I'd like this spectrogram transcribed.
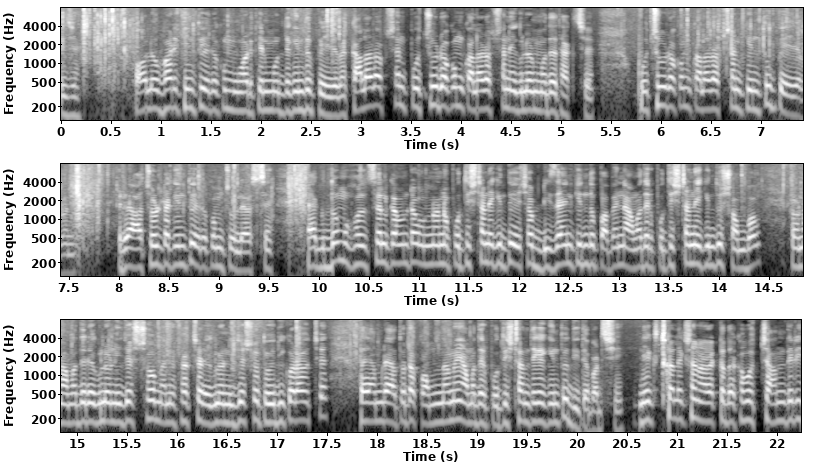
এই যে অল ওভার কিন্তু এরকম ওয়ার্কের মধ্যে কিন্তু পেয়ে যাবেন। কালার অপশান প্রচুর রকম কালার অপশান এগুলোর মধ্যে থাকছে। প্রচুর রকম কালার অপশান কিন্তু পেয়ে যাবেন। এটা আঁচলটা কিন্তু এরকম চলে আসছে। একদম হোলসেল কাউন্টার অন্যান্য প্রতিষ্ঠানে কিন্তু এসব ডিজাইন কিন্তু পাবেন না। আমাদের প্রতিষ্ঠানে কিন্তু সম্ভব, কারণ আমাদের এগুলো নিজস্ব ম্যানুফ্যাকচার এগুলো নিজস্ব তৈরি করা হচ্ছে। তাই আমরা এতটা কম দামে আমাদের প্রতিষ্ঠান থেকে কিন্তু দিতে পারছি। নেক্সট কালেকশন আর একটা দেখাবো, চান্দেরি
